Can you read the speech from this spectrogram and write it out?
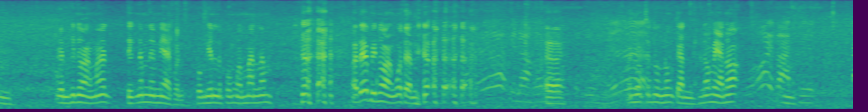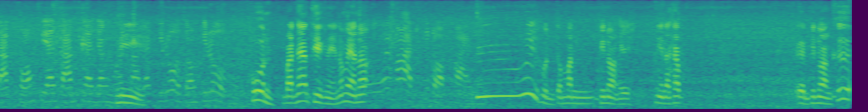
อืมเป็นพี่น้องมาตึกน้ำในแม่ผมผมเห็นแล้วผมมันมันน้ำ มาเด้อพี่น้องว่าสันเออพี่น้องเออ มันมันจะดุงน้ำกันเน้องแม่เนาะ โอ้ยบาทคือตักสองเสียสามเสียยังหมดนี่ บาทละกิโลสองกิโลพูนบาดห้าถึกนี่เน้องแม่เนาะ โอ้ยมาดที่ดอกไฟอุ้ยหุ่นตะมันพี่น้องเอ้ยนี่นะครับ เอินพี่น้องคือ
